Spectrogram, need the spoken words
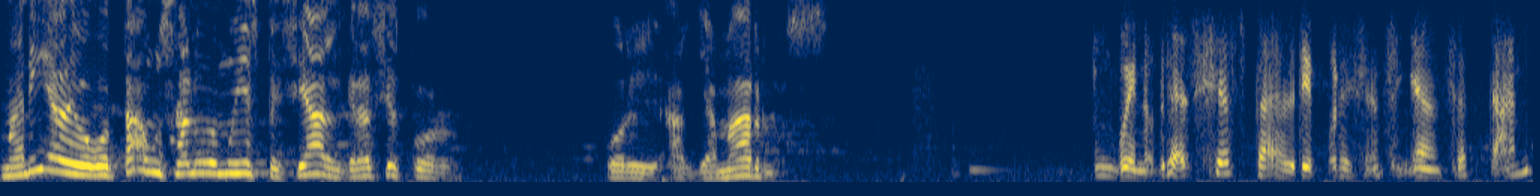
María de Bogotá, un saludo muy especial. Gracias por, por llamarnos. Bueno, gracias, padre, por esa enseñanza tan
